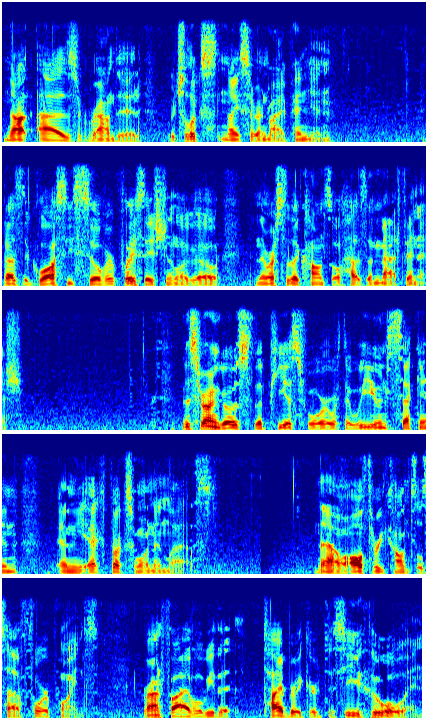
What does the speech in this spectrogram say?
not as rounded, which looks nicer in my opinion. It has the glossy silver PlayStation logo, and the rest of the console has a matte finish. This round goes to the PS4 with the Wii U in second and the Xbox One in last. Now, all three consoles have 4 points. Round 5 will be the tiebreaker to see who will win.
